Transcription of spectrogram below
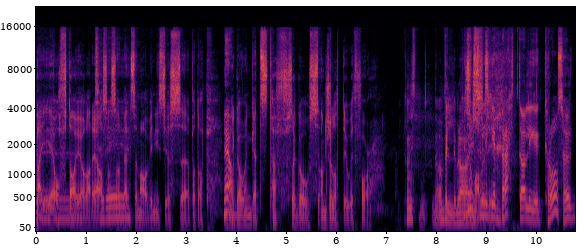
Pleier ofte å gjøre det, altså. Så? Benzema og Venicius eh, på topp. When Ja. the going gets tough, so goes Angelotti with four. Det var veldig bra. Som Hvis det ligger bredt, da ligger Kroos høyre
